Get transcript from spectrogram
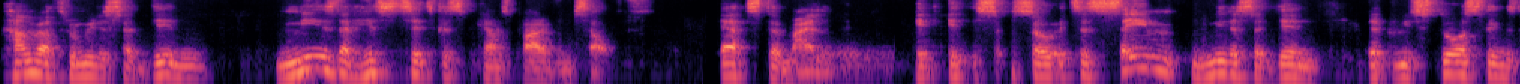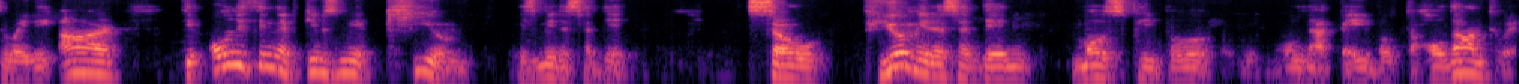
come out through Midas Hadin, means that his tzitkas becomes part of himself. That's the mile. It, it, so it's the same Midas Hadin that restores things the way they are. The only thing that gives me a kiyum is Midas Hadin. So pure Midas Hadin most people will not be able to hold on to it.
